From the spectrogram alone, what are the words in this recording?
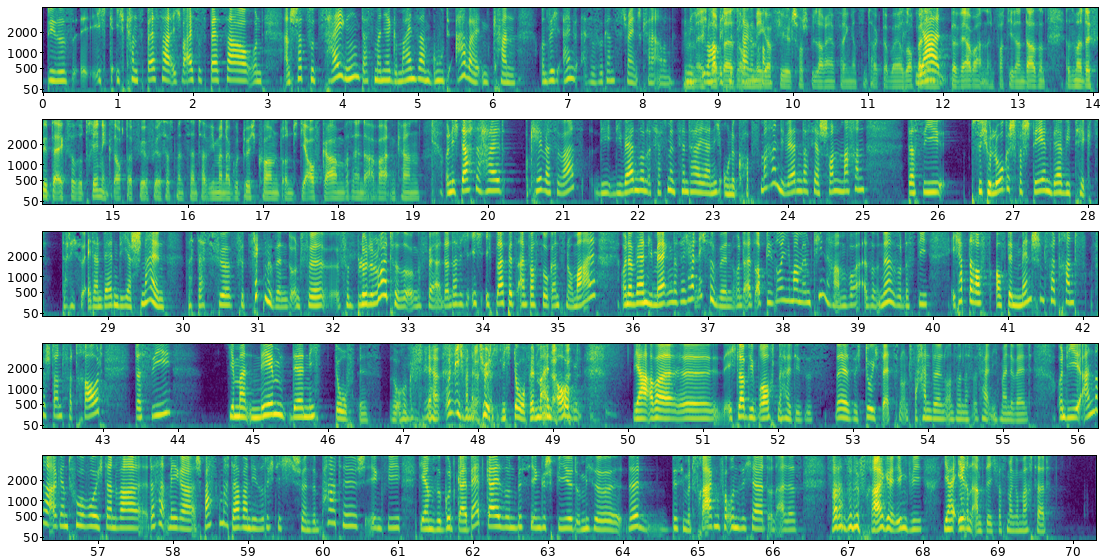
dieses, ich, ich kann es besser, ich weiß es besser. Und anstatt zu zeigen, dass man ja gemeinsam gut arbeiten kann, und sich ein, also so ganz strange, keine Ahnung. Bin ich, ich überhaupt glaub, nicht da ist auch mega viel Schauspielerei einfach den ganzen Tag dabei. Also auch bei ja, den Bewerbern einfach, die dann da sind. Also man, es gibt da extra so Trainings auch dafür, für Assessment Center, wie man da gut durchkommt und die Aufgaben, was einen da erwarten kann. Und ich dachte halt, okay, weißt du was? Die, die werden so ein Assessment Center ja nicht ohne Kopf machen. Die werden das ja schon machen, dass sie psychologisch verstehen, wer wie tickt dachte ich so, ey, dann werden die ja schnallen, was das für, für Zicken sind und für, für blöde Leute so ungefähr. Dann dachte ich, ich, ich bleib jetzt einfach so ganz normal und dann werden die merken, dass ich halt nicht so bin. Und als ob die so jemanden im Team haben wollen, also, ne, so dass die, ich habe darauf auf den Menschenverstand vertraut, dass sie jemanden nehmen, der nicht doof ist, so ungefähr. Und ich war natürlich nicht doof in meinen Augen. Ja, aber äh, ich glaube, die brauchten halt dieses, ne, sich durchsetzen und verhandeln und so. Und das ist halt nicht meine Welt. Und die andere Agentur, wo ich dann war, das hat mega Spaß gemacht. Da waren die so richtig schön sympathisch irgendwie. Die haben so Good Guy, Bad Guy so ein bisschen gespielt und mich so ne, ein bisschen mit Fragen verunsichert und alles. Es war dann so eine Frage irgendwie, ja, ehrenamtlich, was man gemacht hat.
